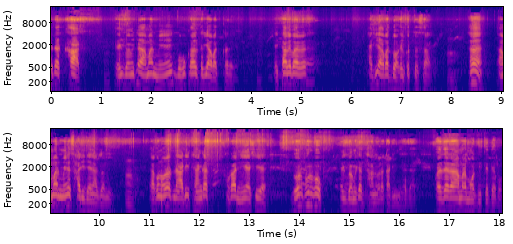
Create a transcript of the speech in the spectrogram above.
এটা খাস। এই জমিটা আমার মেয়ে বহুকাল থেকে আবাদ করে। এই তাহলে এবার আসি আবার দখল করতে চায়। হ্যাঁ আমার মেয়ে ছাড়ি দেয় না জমি। এখন ওরা নারী ঠ্যাঙ্গা ওরা নিয়ে আসিয়ে জোরপূর্বক এই জমিটার ধান ওরা কাটিয়ে নিয়ে যায়। কয়ে যে, আমরা মসজিদে দেবো।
